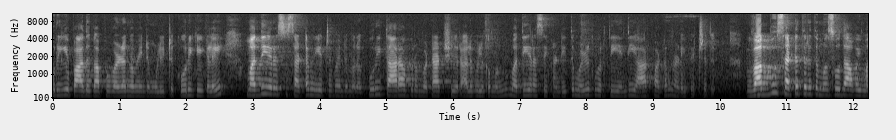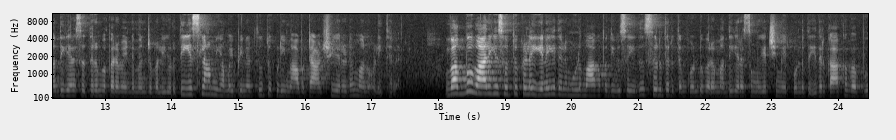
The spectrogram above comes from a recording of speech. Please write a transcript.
உரிய பாதுகாப்பு வழங்க வேண்டும் உள்ளிட்ட கோரிக்கைகளை மத்திய அரசு சட்டம் இயற்ற வேண்டும் என கூறி தாராபுரம் வட்டாட்சியர் அலுவலகம் முன்பு மத்திய அரசை கண்டித்து மெழுகுவர்த்தி ஏந்தி ஆர்ப்பாட்டம் நடைபெற்றது. வக்பு சட்ட திருத்த மசோதாவை மத்திய அரசு திரும்ப பெற வேண்டும் என்று வலியுறுத்தி இஸ்லாமிய அமைப்பினர் தூத்துக்குடி மாவட்ட ஆட்சியரிடம் மனு அளித்தனர். வக்பு வாரிய சொத்துக்களை இணையதளம் மூலமாக பதிவு செய்து சீர்திருத்தம் கொண்டு வர மத்திய அரசு முயற்சி மேற்கொண்டது. இதற்காக வக்பு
